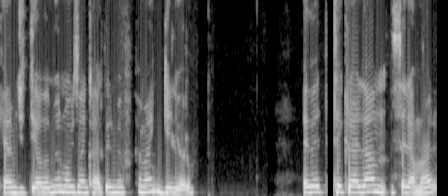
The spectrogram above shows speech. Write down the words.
Kendimi ciddiye alamıyorum. O yüzden karakterimi yapıp hemen geliyorum. Evet tekrardan selamlar.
